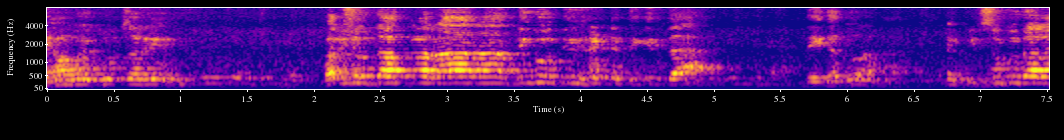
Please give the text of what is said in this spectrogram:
ఏమో కూర్చొని పరిశుద్ధాత్మ రా రా దిగు దిగంటే దిగిద్దా? దిగదు అన్నారు అంటే విసుగుదల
